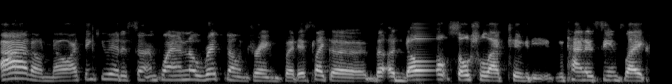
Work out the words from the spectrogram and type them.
I don't know. I think you hit a certain point. I know Rick don't drink, but it's like a the adult social activities. It kind of seems like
